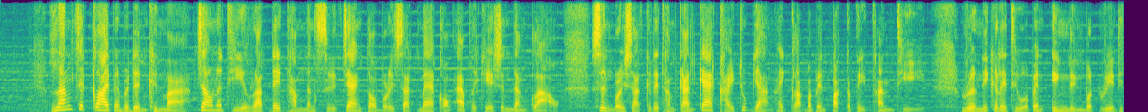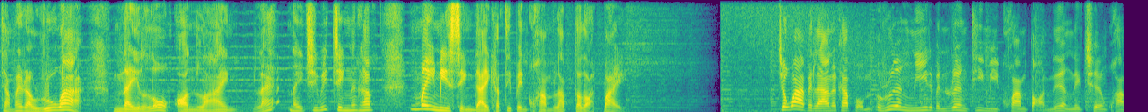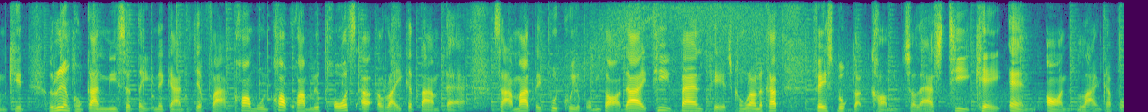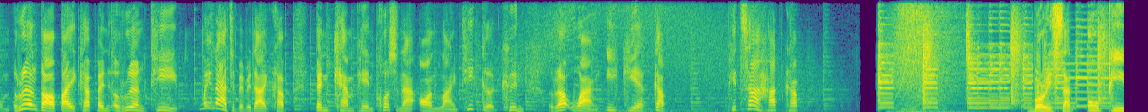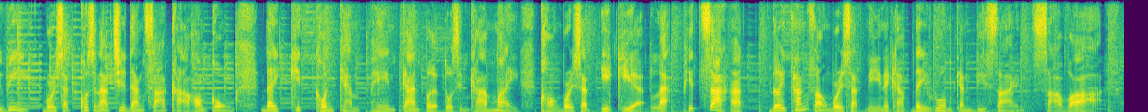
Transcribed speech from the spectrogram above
หลังจากกลายเป็นประเด็นขึ้นมา เจ้าหน้าที่รัฐได้ทำหนังสือแจ้งต่อบริษัทแม่ของแอปพลิเคชันดังกล่าว ซึ่งบริษัทก็ได้ทำการแก้ไขทุกอย่างให้กลับมาเป็นปกติทันที เรื่องนี้ก็เลยถือว่าเป็นอีกหนึ่งบทเรียนที่ทำให้เรารู้ว่า ในโลกออนไลน์ และในชีวิตจริงนะครับ ไม่มีสิ่งใดครับที่เป็นความลับตลอดไป จะว่าไปแล้วนะครับผมเรื่องนี้เป็นเรื่องที่มีความต่อเนื่องในเชิงความคิด เรื่องของการมีสติในการที่จะฝากข้อมูลข้อความหรือโพสต์อะไรก็ตามแต่ สามารถไปพูดคุยกับผมต่อได้ที่แฟนเพจของเรานะครับ facebook.com/tknonline ครับผม เรื่องต่อไปครับเป็นเรื่องที่ไม่น่าจะเป็นไปได้ครับ เป็นแคมเปญโฆษณาออนไลน์ที่เกิดขึ้น ระหว่างอีเกียกับพิซซ่าฮัทครับ บริษัทโอกีวีบริษัทโฆษณาชื่อดังสาขาฮ่องกง ได้คิดค้นแคมเปญการเปิดตัวสินค้าใหม่ของบริษัทอีเกียและพิซซ่าฮัทโดยทั้งสองบริษัทนี้นะครับ ได้ร่วมกันดีไซน์ซาวา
